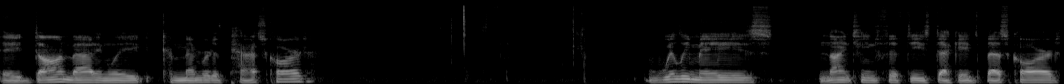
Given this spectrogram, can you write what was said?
A Don Mattingly commemorative patch card. Willie Mays 1950s Decades Best card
